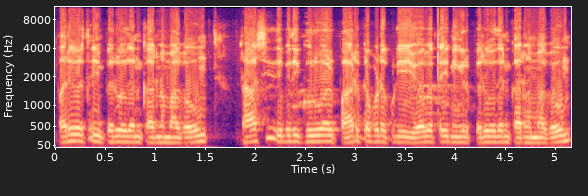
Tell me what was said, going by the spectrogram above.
பரிவர்த்தனை பெறுவதன் காரணமாகவும் ராசிதிபதி குருவால் பார்க்கப்படக்கூடிய யோகத்தை நீங்கள் பெறுவதன் காரணமாகவும்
